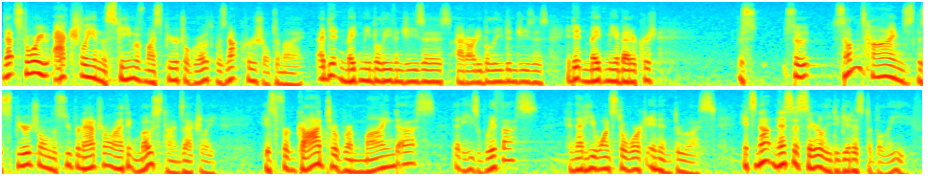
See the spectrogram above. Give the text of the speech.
that story actually, in the scheme of my spiritual growth, was not crucial to my. It didn't make me believe in Jesus. I'd already believed in Jesus. It didn't make me a better Christian. This, so sometimes the spiritual and the supernatural, and I think most times actually, is for God to remind us that He's with us and that He wants to work in and through us. It's not necessarily to get us to believe.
